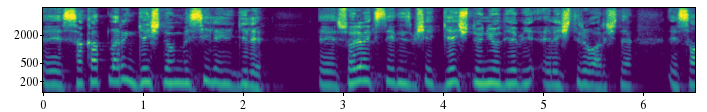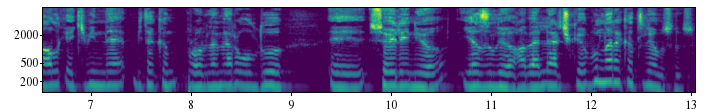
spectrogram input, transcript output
e, sakatların geç dönmesiyle ilgili e, söylemek istediğiniz bir şey geç dönüyor diye bir eleştiri var. İşte e, sağlık ekibinde bir takım problemler olduğu e, söyleniyor, yazılıyor, haberler çıkıyor. Bunlara katılıyor musunuz?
